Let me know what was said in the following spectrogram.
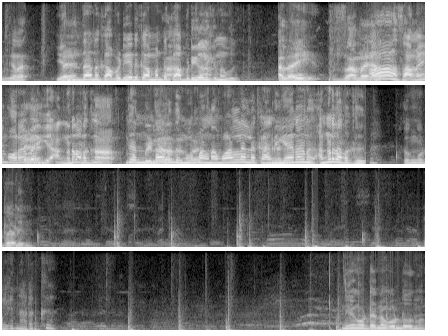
ഇങ്ങനെ എന്താണ് കബഡി എടുക്കാൻ പറഞ്ഞിട്ട് കബഡി കളിക്കുന്നത്? അല്ല ഈ സമയം ആ സമയം കൊറേ വൈകി. അങ്ങോട്ട് നടക്ക്. എന്താണ് നിങ്ങൾ. മണവാളല്ല കണിയാനാണ്? അങ്ങോട്ട് നടക്കുക ഇങ്ങോട്ട് വേഗം നടക്ക്. നീ അങ്ങോട്ട് തന്നെ കൊണ്ടുവന്നു?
